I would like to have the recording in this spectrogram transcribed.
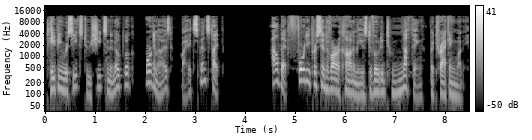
taping receipts to sheets in a notebook, organized by expense type. I'll bet 40% of our economy is devoted to nothing but tracking money.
